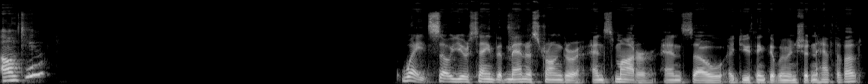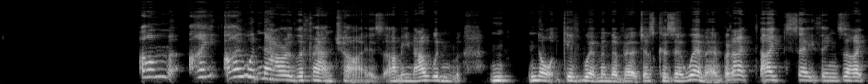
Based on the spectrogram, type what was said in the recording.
aren't you? Wait so you're saying that men are stronger and smarter and so uh, do you think that women shouldn't have the vote Um, I, I would narrow the franchise. I mean, I wouldn't n- not give women the vote just because they're women, but I, I'd say things like,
